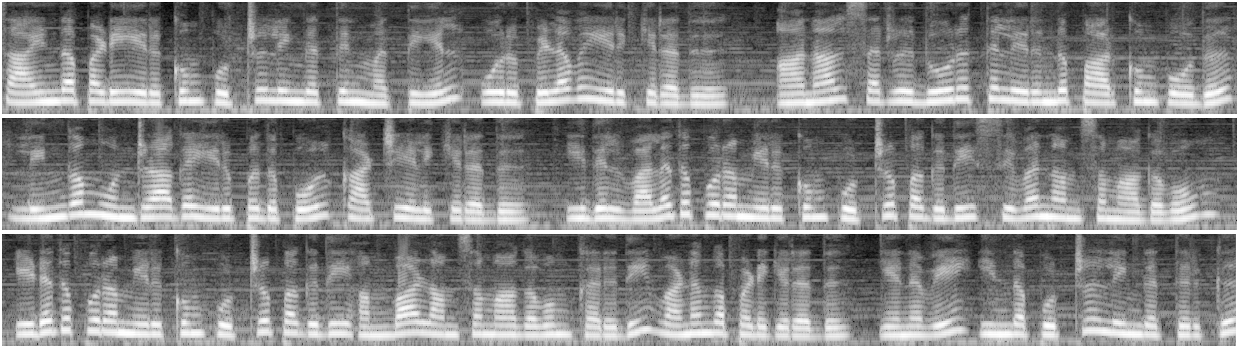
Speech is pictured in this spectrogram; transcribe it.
சாய்ந்தபடி இருக்கும் புற்றுலிங்கத்தின் மத்தியில் ஒரு பிளவு இருக்கிறது. ஆனால் சற்று தூரத்தில் இருந்து பார்க்கும் போது லிங்கம் ஒன்றாக இருப்பது போல் காட்சியளிக்கிறது. இதில் வலதுபுறம் இருக்கும் புற்று பகுதி சிவன் அம்சமாகவும் இடதுபுறம் இருக்கும் புற்று பகுதி அம்பாள் அம்சமாகவும் கருதி வணங்கப்படுகிறது. எனவே இந்த புற்று லிங்கத்திற்கு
